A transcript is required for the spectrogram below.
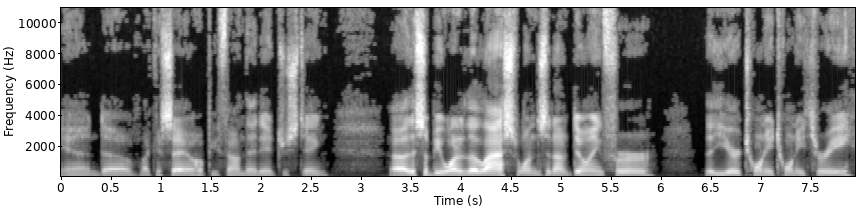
And uh, like I say, I hope you found that interesting. Uh, this will be one of the last ones that I'm doing for the year 2023.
